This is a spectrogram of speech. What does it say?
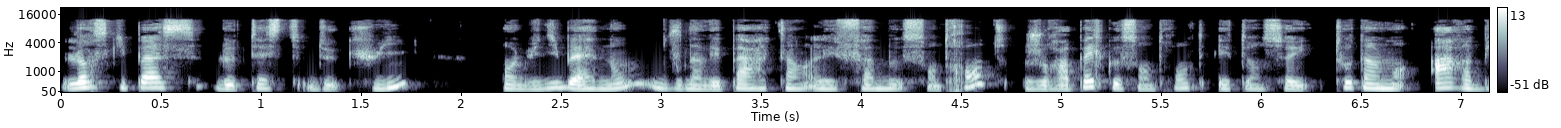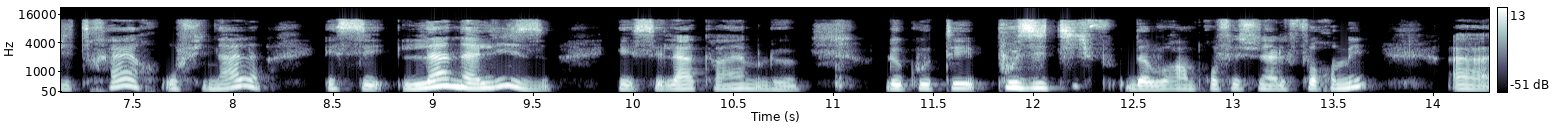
lorsqu'il passe le test de QI, on lui dit, ben non, vous n'avez pas atteint les fameux 130. Je rappelle que 130 est un seuil totalement arbitraire au final, et c'est l'analyse, et c'est là quand même le, le côté positif d'avoir un professionnel formé, euh,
